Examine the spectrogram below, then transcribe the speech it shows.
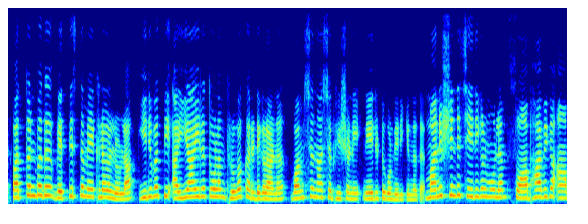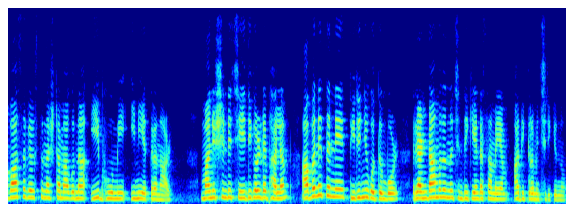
പത്തൊൻപത് വ്യത്യസ്ത മേഖലകളിലുള്ള ഇരുപത്തി അയ്യായിരത്തോളം ധ്രുവക്കരടികളാണ് വംശനാശ ഭീഷണി നേരിട്ടുകൊണ്ടിരിക്കുന്നത്. മനുഷ്യന്റെ ചെയ്തികൾ മൂലം സ്വാഭാവിക ആവാസ വ്യവസ്ഥ നഷ്ടമാകുന്ന ഈ ഭൂമി ഇനി എത്ര നാൾ? മനുഷ്യന്റെ ചെയ്തികളുടെ ഫലം അവനെ തന്നെ തിരിഞ്ഞുകൊത്തുമ്പോൾ രണ്ടാമതൊന്ന് ചിന്തിക്കേണ്ട സമയം അതിക്രമിച്ചിരിക്കുന്നു.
